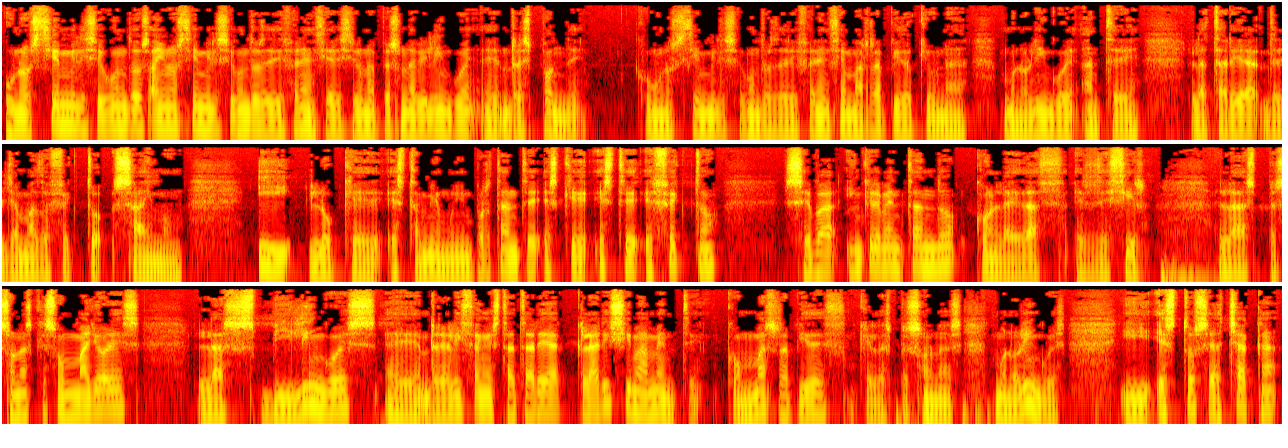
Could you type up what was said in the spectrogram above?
unos 100 milisegundos, hay unos 100 milisegundos de diferencia, es decir, una persona bilingüe eh, responde con unos 100 milisegundos de diferencia más rápido que una monolingüe ante la tarea del llamado efecto Simon. Y lo que es también muy importante es que este efecto se va incrementando con la edad. Es decir, las personas que son mayores, las bilingües, eh, realizan esta tarea clarísimamente, con más rapidez que las personas monolingües. Y esto se achaca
